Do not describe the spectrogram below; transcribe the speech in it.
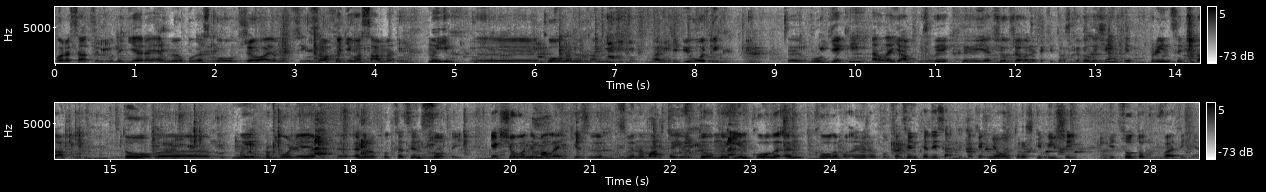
поросяцих буде діарея, ми обов'язково вживаємо всіх заходів, а саме ми їх е, колемо там антибіотик, е, будь-який, але я б звик, е, якщо вже вони такі трошки величенькі, в принципі, да, то е, ми проколюємо е, енрофлоксацин сотий. Якщо вони маленькі з свиноматкою, то ми їм колемо енрофлоксацин 50, так як в нього трошки більший відсоток введення.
